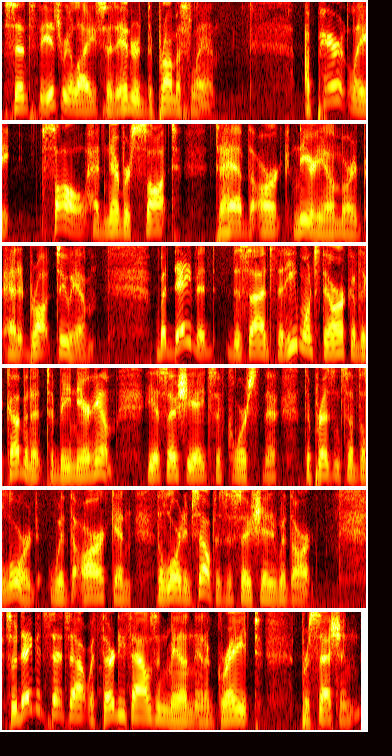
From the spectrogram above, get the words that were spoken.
since the Israelites had entered the Promised Land. Apparently, Saul had never sought to have the ark near him or had it brought to him. But David decides that he wants the Ark of the Covenant to be near him. He associates, of course, the, the presence of the Lord with the Ark, and the Lord himself is associated with the Ark. So David sets out with 30,000 men in a great procession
